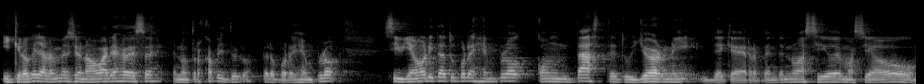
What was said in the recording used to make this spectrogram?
Y creo que ya lo he mencionado varias veces en otros capítulos, pero por ejemplo, si bien ahorita tú, por ejemplo, contaste tu journey de que de repente no ha sido demasiado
